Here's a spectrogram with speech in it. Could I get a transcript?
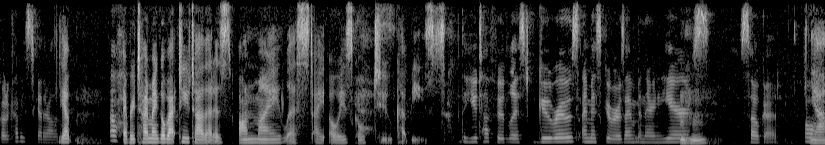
go to Cubby's together all the Yep. time. Oh, Every time I go back to Utah, that is on my list. I always go to Cubby's. the Utah food list gurus. I miss gurus. I haven't been there in years. So good. Oh, Mm-hmm. Yeah.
